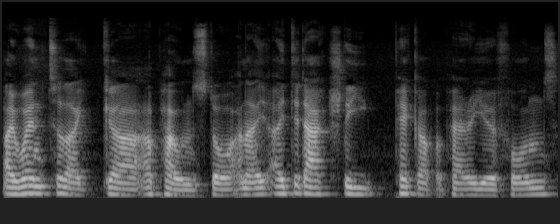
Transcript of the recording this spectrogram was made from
I went to like uh, a pound store and I, I did actually pick up a pair of earphones.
